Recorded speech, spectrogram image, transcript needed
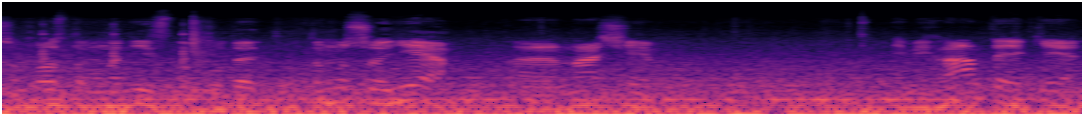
що просто воно дійсно буде. Тому що є е, наші іммігранти, які е,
